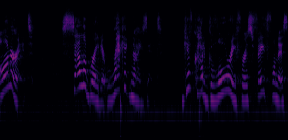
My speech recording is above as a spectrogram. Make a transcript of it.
honor it, celebrate it, recognize it. Give God glory for his faithfulness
